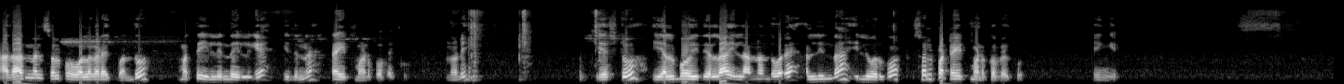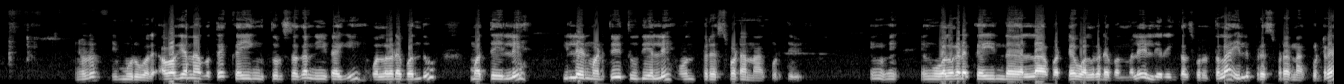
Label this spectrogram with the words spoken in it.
ಅದಾದ್ಮೇಲೆ ಸ್ವಲ್ಪ ಒಳಗಡೆಗೆ ಬಂದು ಮತ್ತೆ ಇಲ್ಲಿಂದ ಇಲ್ಲಿಗೆ ಇದನ್ನ ಟೈಟ್ ಮಾಡ್ಕೋಬೇಕು. ನೋಡಿ, ಎಷ್ಟು ಎಲ್ಬೋ ಇದೆಯಲ್ಲ, ಇಲ್ಲಿ ಹನ್ನೊಂದುವರೆ, ಅಲ್ಲಿಂದ ಇಲ್ಲಿವರೆಗೂ ಸ್ವಲ್ಪ ಟೈಟ್ ಮಾಡ್ಕೋಬೇಕು. ಹಿಂಗೆ. ನೋಡು, ಈ ಮೂರುವರೆ. ಅವಾಗ ಏನಾಗುತ್ತೆ, ಕೈ ಹಿಂಗ್ ತುರ್ಸಾಗ ನೀಟಾಗಿ ಒಳಗಡೆ ಬಂದು ಮತ್ತೆ ಇಲ್ಲಿ, ಇಲ್ಲೇನ್ ಮಾಡ್ತೀವಿ, ತುದಿಯಲ್ಲಿ ಒಂದು ಪ್ರೆಸ್ ಬಟನ್ ಹಾಕ್ಬಿಡ್ತೀವಿ. ಹಿಂಗ್ ಹಿಂಗ್ ಒಳಗಡೆ ಕೈಯಿಂದ ಎಲ್ಲಾ ಬಟ್ಟೆ ಒಳಗಡೆ ಬಂದ್ಮೇಲೆ ಇಲ್ಲಿ ರಿಂಕಲ್ಸ್ ಬರುತ್ತಲ್ಲ, ಇಲ್ಲಿ ಪ್ರೆಸ್ ಬಟನ್ ಹಾಕ್ಬಿಟ್ರೆ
